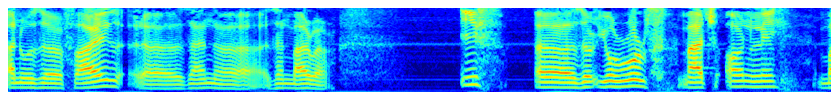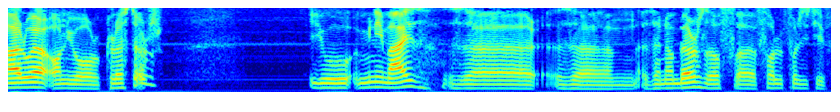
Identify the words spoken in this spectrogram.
another file uh, than uh, than malware. If uh, the, your rules match only malware on your clusters, you minimize the the, um, the numbers of uh, false positive,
